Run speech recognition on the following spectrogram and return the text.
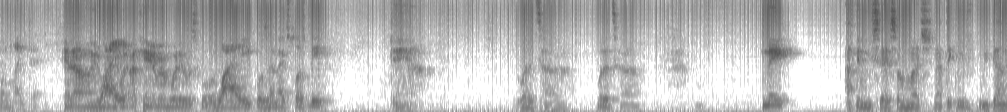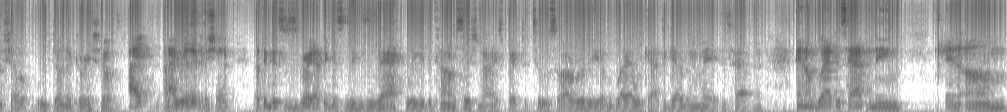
one liked it. And I don't even Why- remember I can't remember what it was for. Y equals mx plus b. Damn. What a time. What a time. Nate, I think we've said so much, and I think we've we've done a show. We've done a great show. I I, think really appreciate it. I think this is great. I think this is exactly the conversation I expected to. So I really am glad we got together and made this happen. And I'm glad it's happening and um,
